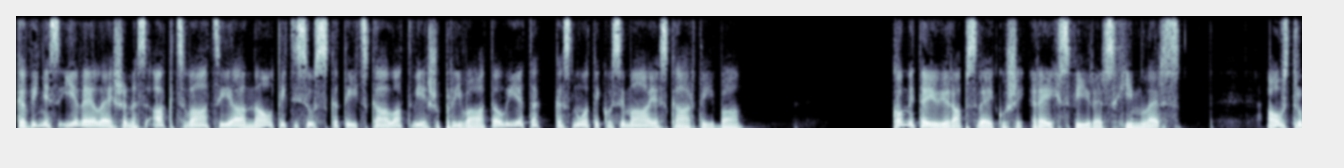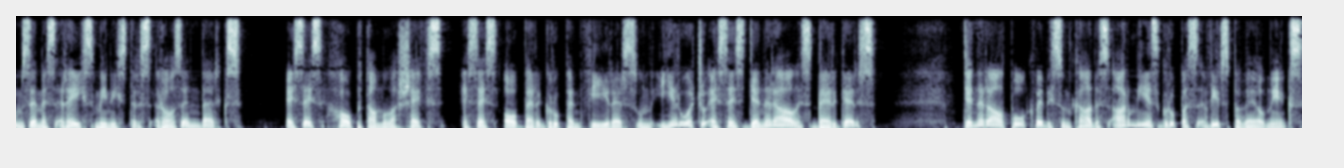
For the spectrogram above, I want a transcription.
ka viņas ievēlēšanas akts Vācijā nav ticis uzskatīts kā latviešu privāta lieta, kas notikusi mājas kārtībā. Komiteju ir apsveikuši Reichsfīrers Himmlers, Austrumzemes reichsministrs Rozenbergs, SS Hauptamla šefs, SS Obergruppenfīrers un ieroču SS ģenerālis Bergers, ģenerāla pulkvedis un kādas armijas grupas virspavēlnieks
